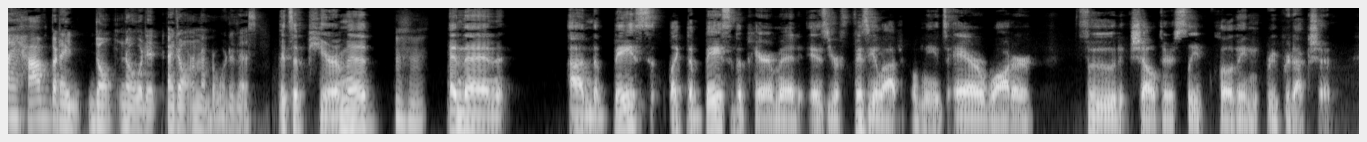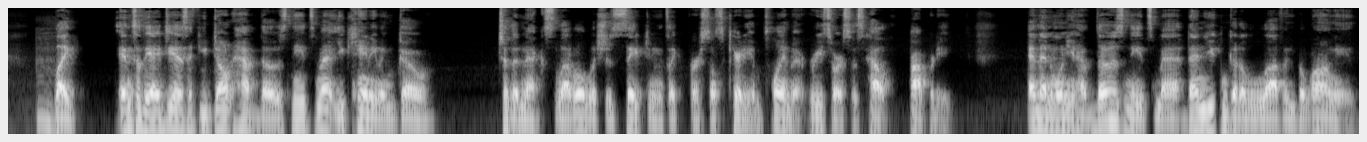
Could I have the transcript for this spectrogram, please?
I have, but I don't know what it, I don't remember what it is. it's a pyramid, Mm-hmm. and then on the base, like the base of the pyramid, is your physiological needs: air, water, food, shelter, sleep, clothing, reproduction. Mm. Like, and so the idea is if you don't have those needs met, you can't even go to the next level, which is safety needs like personal security, employment, resources, health, property. And then when you have those needs met, then you can go to love and belonging,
